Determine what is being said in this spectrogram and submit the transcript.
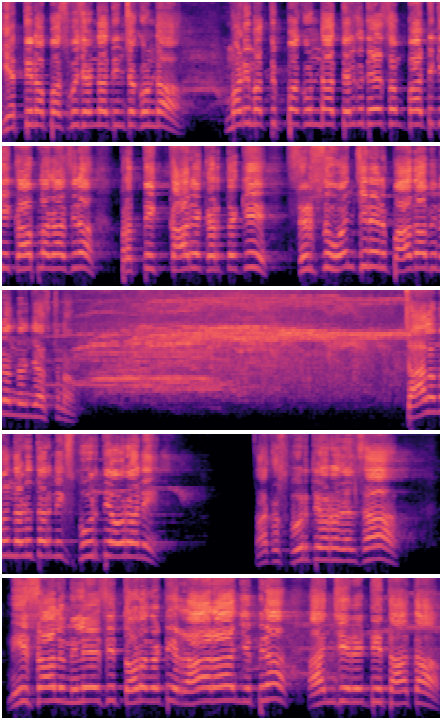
ఎత్తిన పసుపు జెండా దించకుండా మడిమ తిప్పకుండా తెలుగుదేశం పార్టీకి కాపలా కాసిన ప్రతి కార్యకర్తకి శిర్సు వంచి నేను పాదాభినందన చేస్తున్నా చాలామంది అడుగుతారు నీకు స్ఫూర్తి ఎవరు అని? నాకు స్ఫూర్తి ఎవరో తెలుసా? మీసాలు మిలేసి తొడగొట్టి రారా అని చెప్పిన అంజిరెడ్డి తాత.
